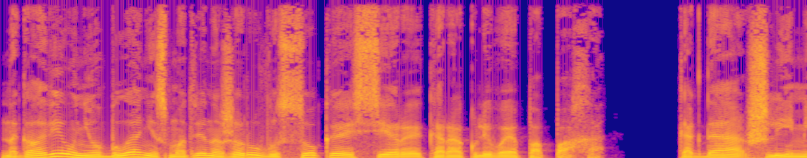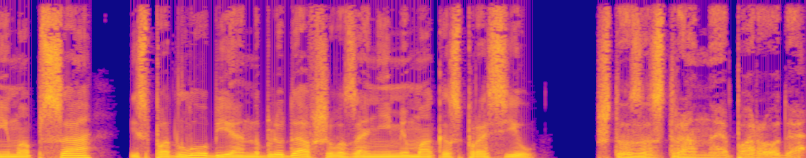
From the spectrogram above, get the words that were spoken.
На голове у него была, несмотря на жару, высокая серая каракулевая папаха. Когда шли мимо пса, из-под лобья, наблюдавшего за ними, Мака спросил, «Что за странная порода?»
